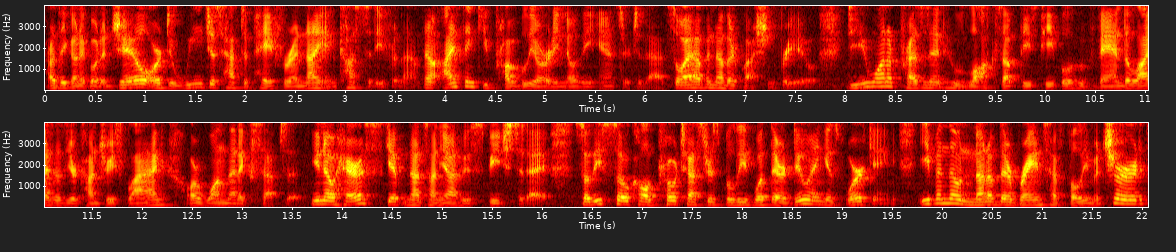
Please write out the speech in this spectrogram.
Are they going to go to jail, or do we just have to pay for a night in custody for them? Now, I think you probably already know the answer to that, so I have another question for you. Do you want a president who locks up these people who vandalizes your country's flag, or one that accepts it? You know, Harris skipped Netanyahu's speech today, so these so called protesters believe what they're doing is working. Even though none of their brains have fully matured,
